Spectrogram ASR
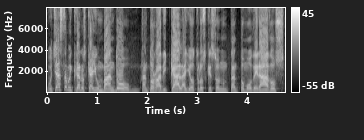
pues ya está muy claro que hay un bando un tanto radical, hay otros que son un tanto moderados.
